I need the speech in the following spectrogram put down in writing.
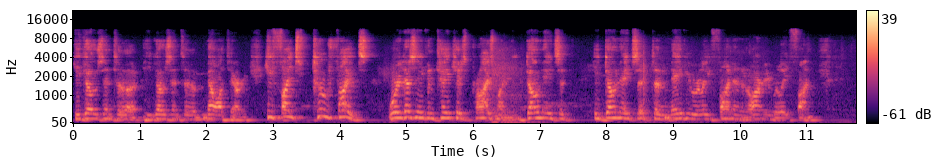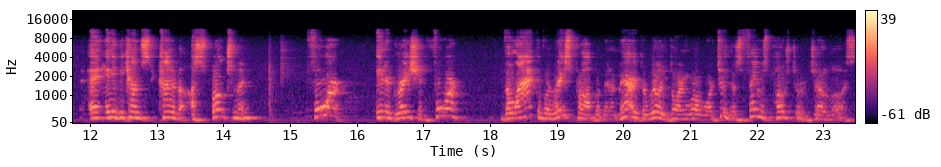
He goes into the he goes into the military. He fights two fights where he doesn't even take his prize money. He donates it he donates it to the Navy Relief Fund and an Army Relief Fund. And, and he becomes kind of a, a spokesman for integration, for the lack of a race problem in America, really, during World War II. There's a famous poster of Joe Louis,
